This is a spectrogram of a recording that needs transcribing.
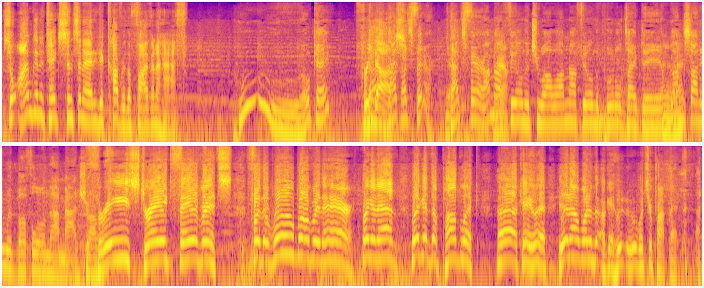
So I'm going to take Cincinnati to cover the five and a half. Ooh, okay. Free That- dogs. that- that's fair. Yeah. That's fair. I'm not Yeah. feeling the Chihuahua. I'm not feeling the Poodle type day. I'm, Yeah, I'm siding with Buffalo in that matchup. Three straight favorites for the Rube over there. Look at that. Look at the public. Uh, okay, uh, you're not one of the. Okay, who, who- what's your prop bet?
